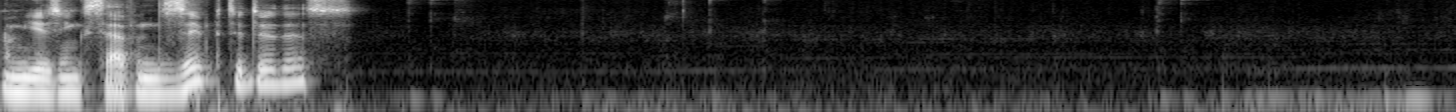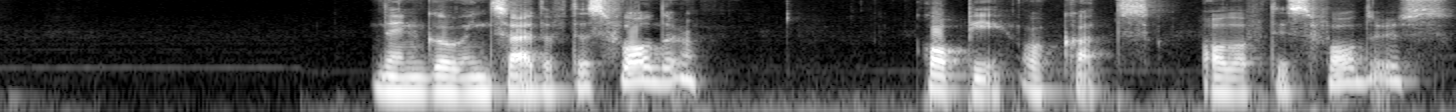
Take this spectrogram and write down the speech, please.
I'm using 7-zip to do this. Then go inside of this folder, copy or cut all of these folders.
